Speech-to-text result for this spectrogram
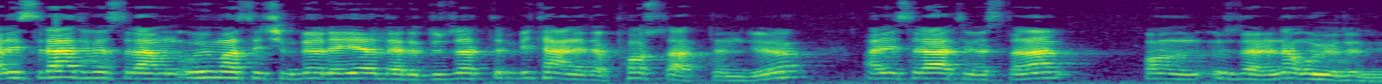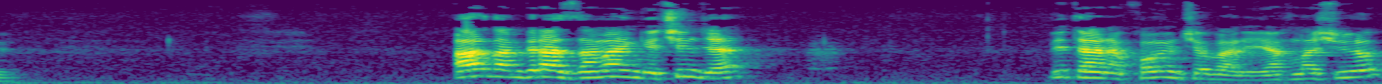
Aleyhisselatü Vesselam'ın uyuması için böyle yerleri düzelttim, bir tane de post attım diyor. Aleyhisselatü Vesselam onun üzerine uyudu diyor. Aradan biraz zaman geçince bir tane koyun çobanı yaklaşıyor.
